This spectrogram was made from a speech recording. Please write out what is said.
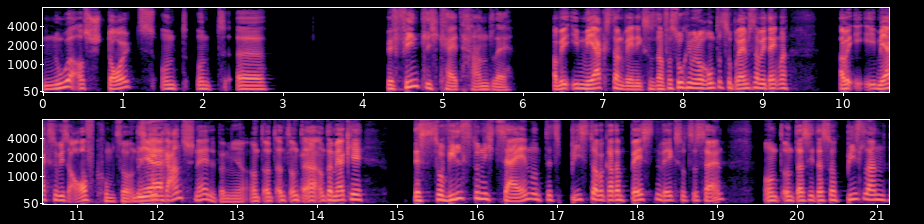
nur aus Stolz und, und äh, Befindlichkeit handle, aber ich, ich merke es dann wenigstens, dann versuche ich immer noch runterzubremsen, aber ich denke mir, aber ich, ich merke so, wie es aufkommt so. Und das Ja. geht ganz schnell bei mir. Und, und, und, und, äh, und da merke ich, das, so willst du nicht sein und jetzt bist du aber gerade am besten Weg so zu sein. Und, und dass ich das so ein bisschen an,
